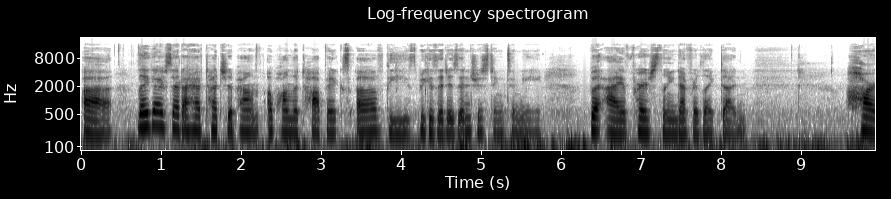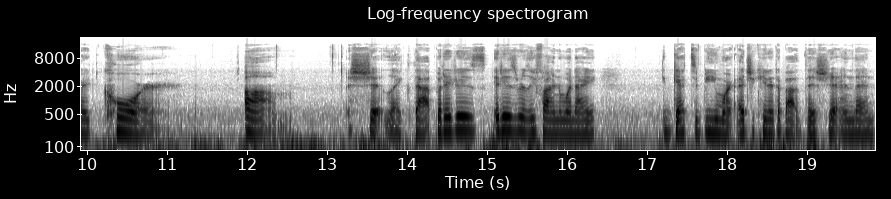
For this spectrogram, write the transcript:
Uh, like I've said, I have touched upon upon the topics of these because it is interesting to me, but I have personally never like done hardcore um shit like that. But it is it is really fun when I get to be more educated about this shit and then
